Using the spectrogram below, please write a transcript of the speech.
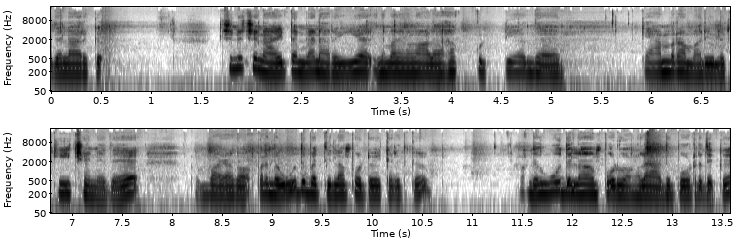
இதெல்லாம் இருக்குது சின்ன சின்ன ஐட்டம்லாம் நிறைய இந்த மாதிரி நல்லா அழகாக குட்டியாக அந்த கேமரா மாதிரி உள்ள கீச்சன் இது. ரொம்ப அழகாக அப்புறம் இந்த ஊதுபத்திலாம் போட்டு வைக்கிறதுக்கு அந்த ஊதெல்லாம் போடுவாங்களே அது போடுறதுக்கு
